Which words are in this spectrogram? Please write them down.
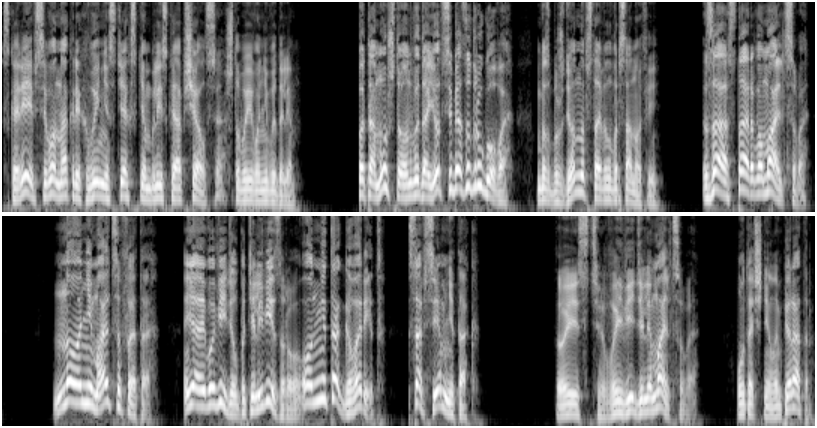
Скорее всего, Накрих вынес тех, с кем близко общался, чтобы его не выдали. «Потому что он выдает себя за другого», — возбужденно вставил Варсонофий. «За старого Мальцева». «Но не Мальцев это. Я его видел по телевизору, он не так говорит. Совсем не так». «То есть вы видели Мальцева?» — уточнил император.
